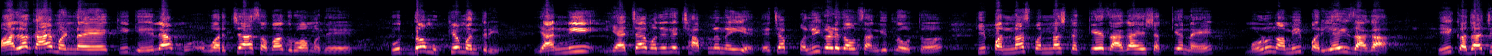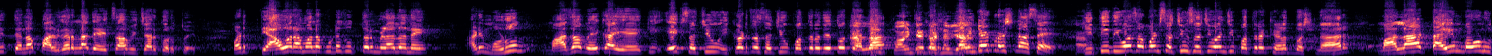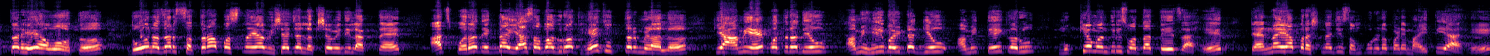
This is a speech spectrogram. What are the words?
माझं काय म्हणणं आहे की गेल्या मु- वरच्या सभागृहामध्ये खुद्द मुख्यमंत्री यांनी याच्यामध्ये जे छापलं नाहीये त्याच्या पलीकडे जाऊन सांगितलं होतं की पन्नास पन्नास टक्के जागा हे शक्य नाही. म्हणून आम्ही पर्यायी जागा ही कदाचित त्यांना पालघरला द्यायचा विचार करतोय. पण त्यावर आम्हाला कुठेच उत्तर मिळालं नाही. आणि म्हणून माझा हे काय आहे की एक सचिव इकडचं सचिव पत्र देतो त्याला pointed प्रश्न असा आहे. किती दिवस आपण सचिव सचिवांची पत्र खेळत बसणार? मला टाइम बाउंड उत्तर हे हवं होतं. दोन हजार सतरा पासून या विषयाच्या लक्षवेधी लागत आहेत आज परत एकदा या सभागृहात हेच उत्तर मिळालं की आम्ही हे पत्र देऊ आम्ही ही बैठक घेऊ आम्ही ते करू. मुख्यमंत्री स्वतः तेच आहेत. त्यांना या प्रश्नाची संपूर्णपणे माहिती आहे.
